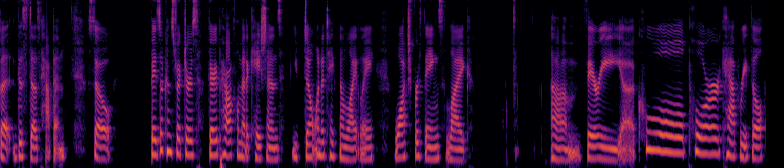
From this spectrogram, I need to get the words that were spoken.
but this does happen. So, vasoconstrictors, very powerful medications. You don't want to take them lightly. Watch for things like um, very uh, cool, poor cap refill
